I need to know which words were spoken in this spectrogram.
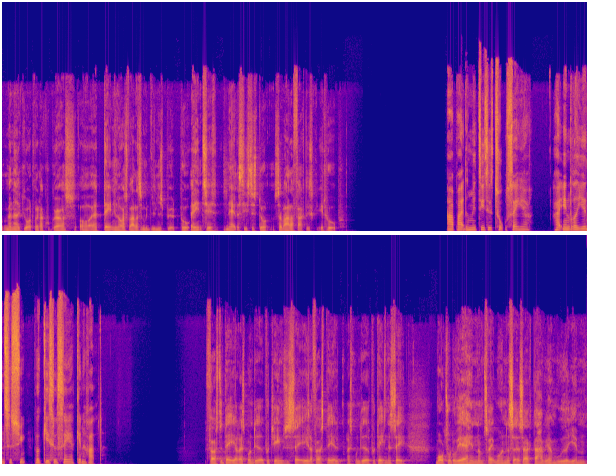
man havde gjort, hvad der kunne gøres, og at Daniel også var der som et vidnesbyrd på, at indtil den aller sidste stund, så var der faktisk et håb. Arbejdet med disse to sager har ændret Jenses syn på gisselsager generelt. Første dag, jeg responderede på James' sag, eller første dag, jeg responderede på Daniels sag, hvor tror du, vi er henne om tre måneder, så jeg sagt, der har vi ham ude hjemme.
